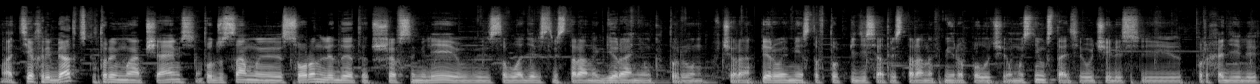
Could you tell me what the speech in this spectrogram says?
От тех ребят, с которыми мы общаемся. Тот же самый Сорен Ледет, шеф Сомелеев и совладелец ресторана Гераниум, который он вчера первое место в топ-50 ресторанов мира получил. Мы с ним, кстати, учились и проходили,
